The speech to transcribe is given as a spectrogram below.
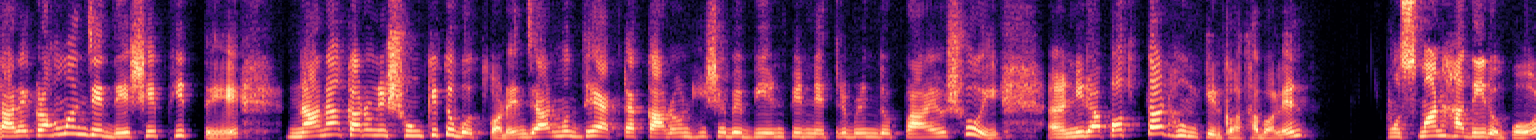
তারেক রহমান যে দেশে ফিরতে নানা কারণে শঙ্কিত বোধ করেন, যার মধ্যে একটা কারণ হিসেবে বিএনপির নেতৃবৃন্দ প্রায়শই নিরাপত্তার হুমকির কথা বলেন। ওসমান হাদির ওপর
